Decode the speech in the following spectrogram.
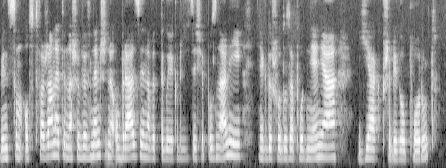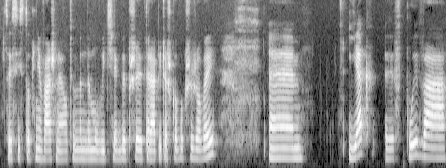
Więc są odtwarzane te nasze wewnętrzne obrazy, nawet tego, jak rodzice się poznali, jak doszło do zapłodnienia, jak przebiegał poród, co jest istotnie ważne. O tym będę mówić jakby przy terapii czaszkowo-krzyżowej. Jak y, wpływa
